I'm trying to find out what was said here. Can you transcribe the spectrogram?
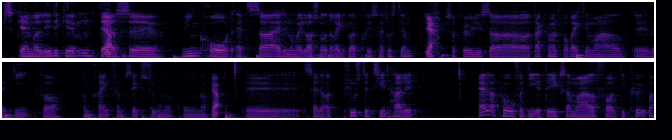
skammer lidt igennem Ja. deres øh, vinkort, at så er det normalt også noget, der er rigtig godt prissat hos dem. Ja. Selvfølgelig, så der kan man få rigtig meget øh, værdi for omkring 5-6-700 kroner. Ja. Øh, så det, og plus det tit har lidt alder på, fordi at det er ikke så meget folk, de køber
